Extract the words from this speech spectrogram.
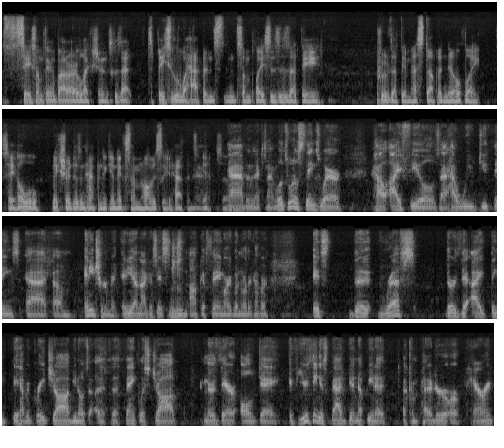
say something about our elections because that's basically what happens in some places is that they prove that they messed up and they'll like say, oh, well, make sure it doesn't happen again next time, and obviously it happens Yeah. again. So that happens next time. Well, it's one of those things where how I feel is that how we do things at um, any tournament. Any, I'm not gonna say it's just a Nanka thing or I go to Northern California. It's the refs. They're there. I think they have a great job. You know, it's a, a thankless job, and they're there all day. If you think it's bad being up being a, a competitor or a parent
